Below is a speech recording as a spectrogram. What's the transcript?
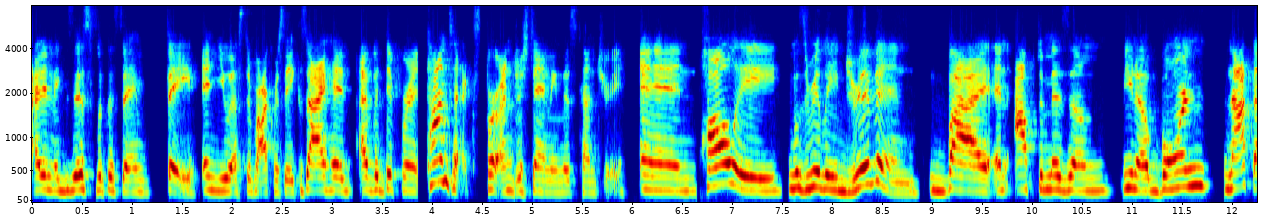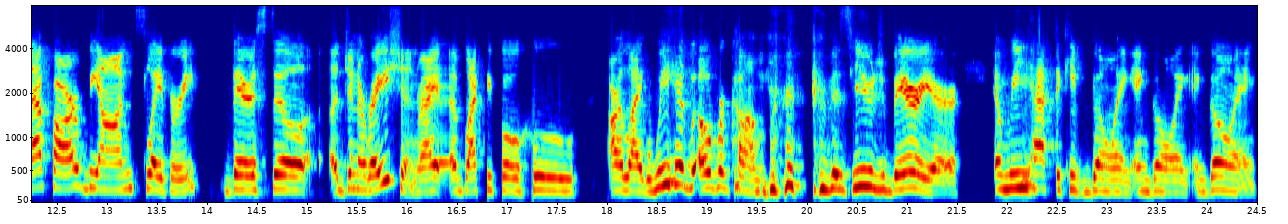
I didn't exist with the same faith in US democracy because I had I have a different context for understanding this country. And Pauli was really driven by an optimism, you know, born not that far beyond slavery. There's still a generation, right, of Black people who are like, we have overcome this huge barrier and we have to keep going and going and going.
